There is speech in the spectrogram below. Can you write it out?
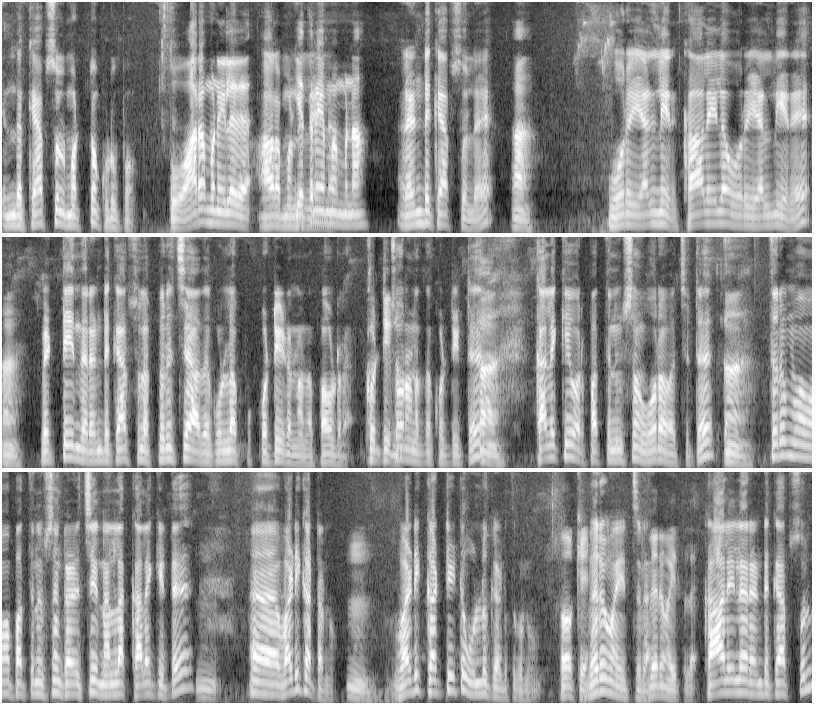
இந்த கேப்சூல் மட்டும் கொடுப்போம். ஓ ஆரம்ப நிலையில ஆரம்ப எத்தனை. எம்எம்னா ரெண்டு கேப்சூலு ஆ. ஒரு இளநீர் காலையில் ஒரு இளநீர். வெட்டி இந்த ரெண்டு கேப்சூலை பிரித்து அதுக்குள்ளே கொட்டிடணும் அந்த பவுடரை கொட்டிடும் சூரணத்தை கொட்டிட்டு கலக்கி ஒரு பத்து நிமிஷம் ஊற வச்சுட்டு ஆ. திரும்ப பத்து நிமிஷம் கழித்து நல்லா கலக்கிட்டு ம். அஹ், வடிகட்டணும். ம். வடிகட்டிட்டு உள்ளுக்கு எடுத்துக்கணும். ஓகே. வெறும் வயிற்றுல வெறும் வயிற்றுல காலையில் ரெண்டு கேப்சூல்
